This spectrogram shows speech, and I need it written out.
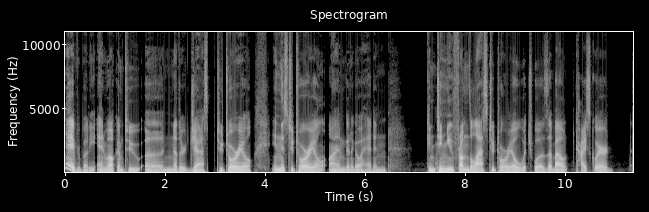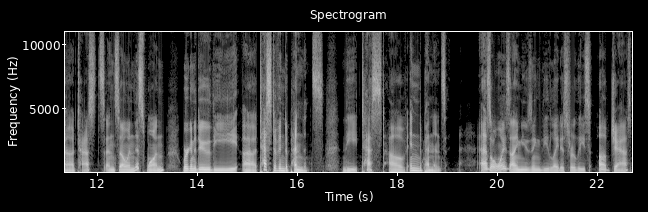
Hey everybody and welcome to another JASP tutorial. In this tutorial I'm going to go ahead and continue from the last tutorial which was about chi-squared uh, tests and so in this one we're going to do the uh, test of independence. The test of independence. As always I'm using the latest release of JASP,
